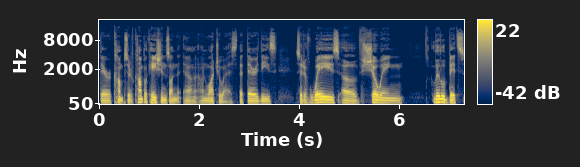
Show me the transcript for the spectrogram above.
they're comp- sort of complications on uh, on WatchOS. That there are these sort of ways of showing little bits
